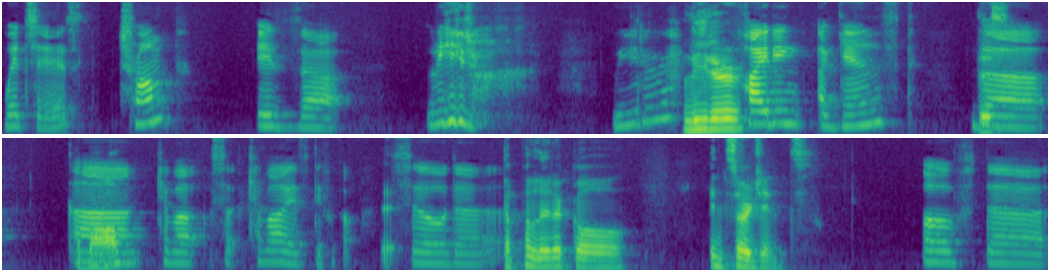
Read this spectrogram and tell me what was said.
which is Trump is the leader, leader leader fighting against This the cabal? Uh, cabal. So cabal is difficult. Eh, So the, the political insurgents, of the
